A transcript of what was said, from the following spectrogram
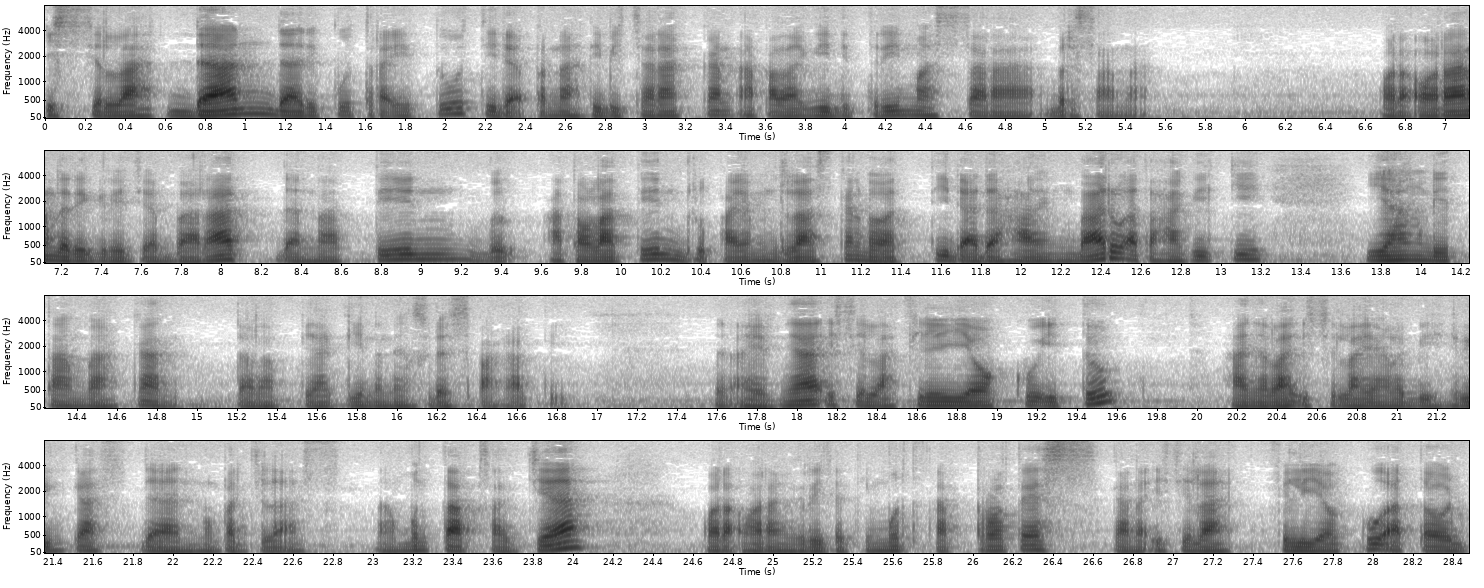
Istilah dan dari putra itu tidak pernah dibicarakan apalagi diterima secara bersama. Orang-orang dari gereja barat dan Latin atau Latin berupaya menjelaskan bahwa tidak ada hal yang baru atau hakiki yang ditambahkan dalam keyakinan yang sudah sepakati. Dan akhirnya istilah filioku itu hanyalah istilah yang lebih ringkas dan memperjelas. Namun tetap saja orang-orang gereja timur tetap protes karena istilah filioku atau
